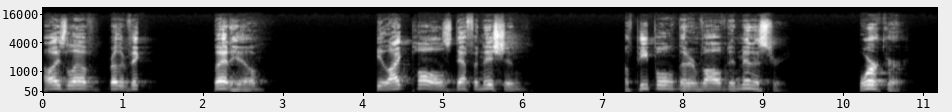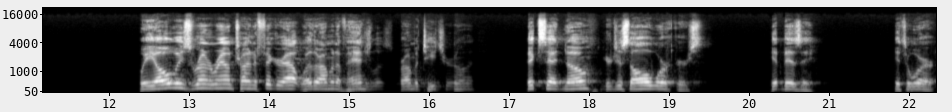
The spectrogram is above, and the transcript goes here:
I always love Brother Vic Ledhill. He liked Paul's definition of people that are involved in ministry worker. We always run around trying to figure out whether I'm an evangelist or I'm a teacher. Vic said, No, you're just all workers. Get busy, get to work.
